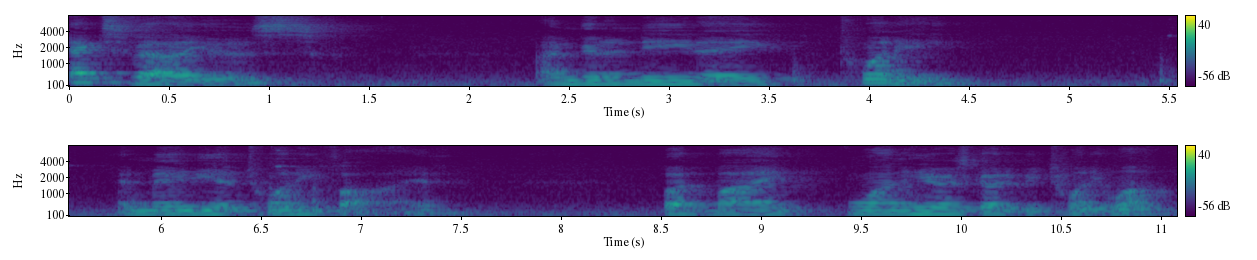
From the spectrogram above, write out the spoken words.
x values, I'm going to need a 20 and maybe a 25, but my one here is going to be 21.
